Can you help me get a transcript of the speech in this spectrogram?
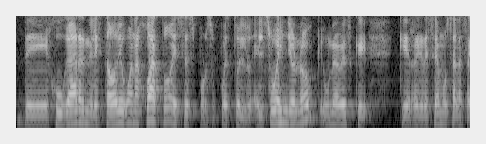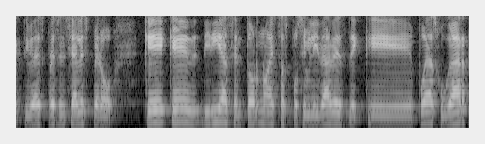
de jugar en el estado de Guanajuato? Ese es, por supuesto, el, el sueño, ¿no? Una vez que, que, regresemos a las actividades presenciales, pero ¿qué, ¿qué, dirías en torno a estas posibilidades de que puedas jugar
